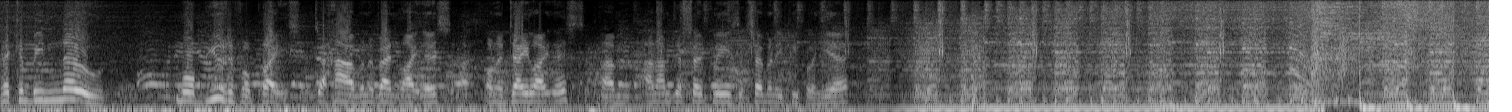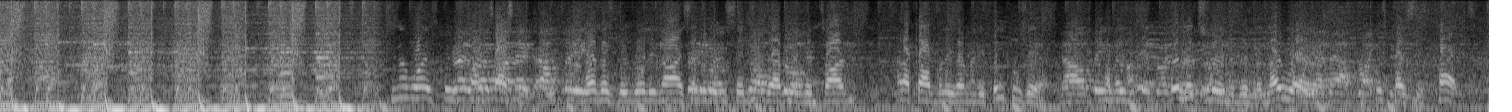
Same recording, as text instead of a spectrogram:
There can be no more beautiful place to have an event like this uh, on a day like this um, and I'm just so pleased that so many people are here. You know what? It's been fantastic. The weather's been really nice. Everybody seems to be having a good time. And I can't believe how many people's here. I mean, we're literally in the middle of nowhere. This place is packed.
